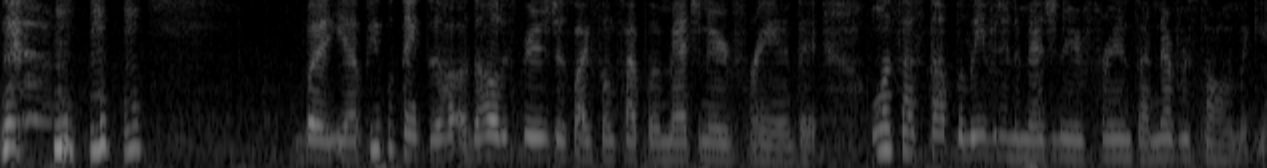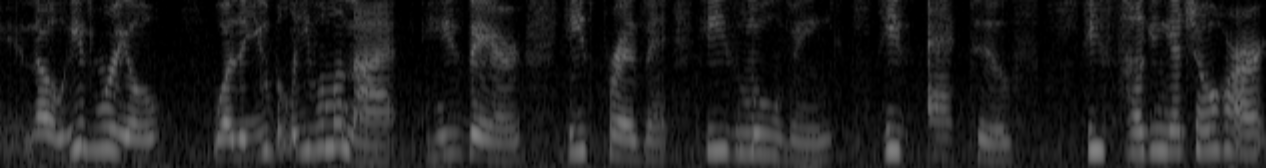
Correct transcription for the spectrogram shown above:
but yeah, people think the the Holy Spirit is just like some type of imaginary friend that once I stopped believing in imaginary friends, I never saw him again. No, he's real Whether you believe him or not, he's there. He's present. He's moving. He's active. He's tugging at your heart.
